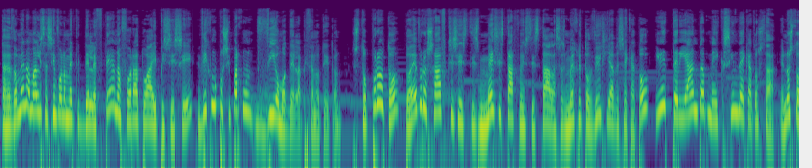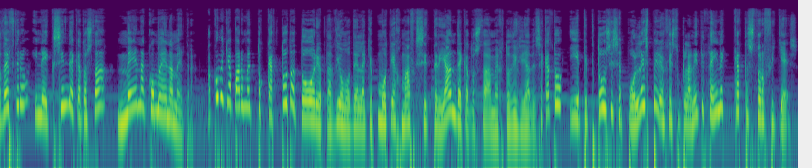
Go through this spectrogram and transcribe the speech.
Τα δεδομένα, μάλιστα, σύμφωνα με την τελευταία αναφορά του IPCC, δείχνουν πως υπάρχουν δύο μοντέλα πιθανότητων. Στο πρώτο, το εύρος αύξησης της μέσης στάθμης της θάλασσας μέχρι το 2100 είναι 30 με 60 εκατοστά, ενώ στο δεύτερο είναι 60 εκατοστά με 1,1 μέτρα. Ακόμα και αν πάρουμε το κατώτατο όριο από τα δύο μοντέλα και πούμε ότι έχουμε αύξηση 30 εκατοστά μέχρι το 2100, οι επιπτώσεις σε πολλές περιοχές του πλανήτη θα είναι καταστροφικές.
